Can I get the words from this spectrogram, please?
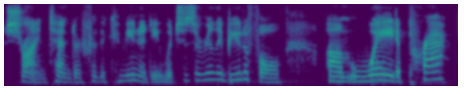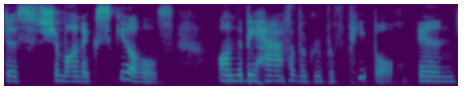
shrine tender for the community, which is a really beautiful um, way to practice shamanic skills on the behalf of a group of people and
